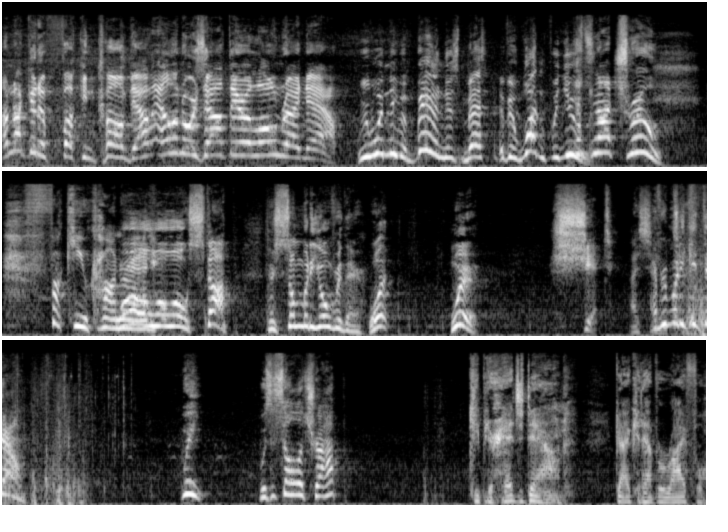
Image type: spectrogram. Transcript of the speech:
I'm not gonna fucking calm down. Eleanor's out there alone right now. We wouldn't even be in this mess if it wasn't for you. That's not true. Fuck you, Whoa, Conrad. whoa, whoa, stop! There's somebody over there. What? Where? Shit. I see. Everybody get down! Wait, was this all a trap? Keep your heads down. Guy could have a rifle.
